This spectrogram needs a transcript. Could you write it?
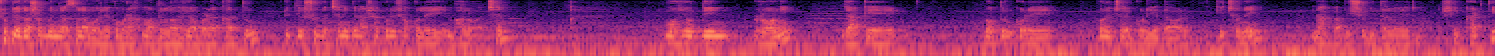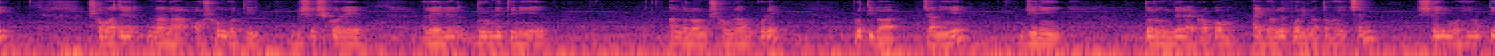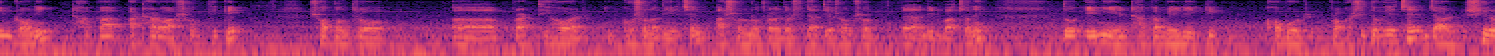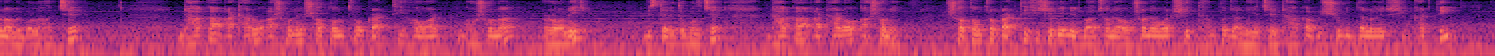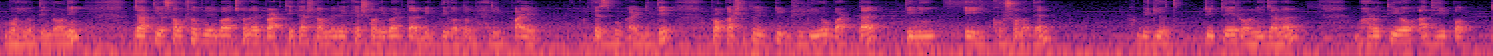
সুপ্রিয় দর্শকবৃন্দ, আসসালামু আলাইকুম রহমতুল্লাহ আবরাকাতু তৃতীয় শুভেচ্ছা নিবেন, আশা করি সকলেই ভালো আছেন। মহিউদ্দিন রনি, যাকে নতুন করে পরিচয় করিয়ে দেওয়ার কিছু নেই, ঢাকা বিশ্ববিদ্যালয়ের শিক্ষার্থী। সমাজের নানা অসঙ্গতি, বিশেষ করে রেলের দুর্নীতি নিয়ে আন্দোলন সংগ্রাম করে প্রতিবাদ জানিয়ে যিনি তরুণদের একরকম আইডলে পরিণত হয়েছেন সেই মহিউদ্দিন রনি ঢাকা আঠারো আসন থেকে স্বতন্ত্র প্রার্থী হওয়ার ঘোষণা দিয়েছেন আসন্ন ত্রয়োদশ জাতীয় সংসদ নির্বাচনে। তো এ নিয়ে ঢাকা মেইলে একটি খবর প্রকাশিত হয়েছে, যার শিরোনামে বলা হচ্ছে, ঢাকা আঠারো আসনে স্বতন্ত্র প্রার্থী হওয়ার ঘোষণা রনির। বিস্তারিত বলছে, ঢাকা আঠারো আসনে স্বতন্ত্র প্রার্থী হিসেবে নির্বাচনে অংশ নেওয়ার সিদ্ধান্ত জানিয়েছে ঢাকা বিশ্ববিদ্যালয়ের শিক্ষার্থী মহিউদ্দিন রনি। জাতীয় সংসদ নির্বাচনের প্রার্থিতা সামনে রেখে শনিবার তার ব্যক্তিগত ভেরিফাইড ফেসবুক আইডিতে প্রকাশিত একটি ভিডিও বার্তায় তিনি এই ঘোষণা দেন। ভিডিওটিতে রনি জানান, ভারতীয় আধিপত্য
